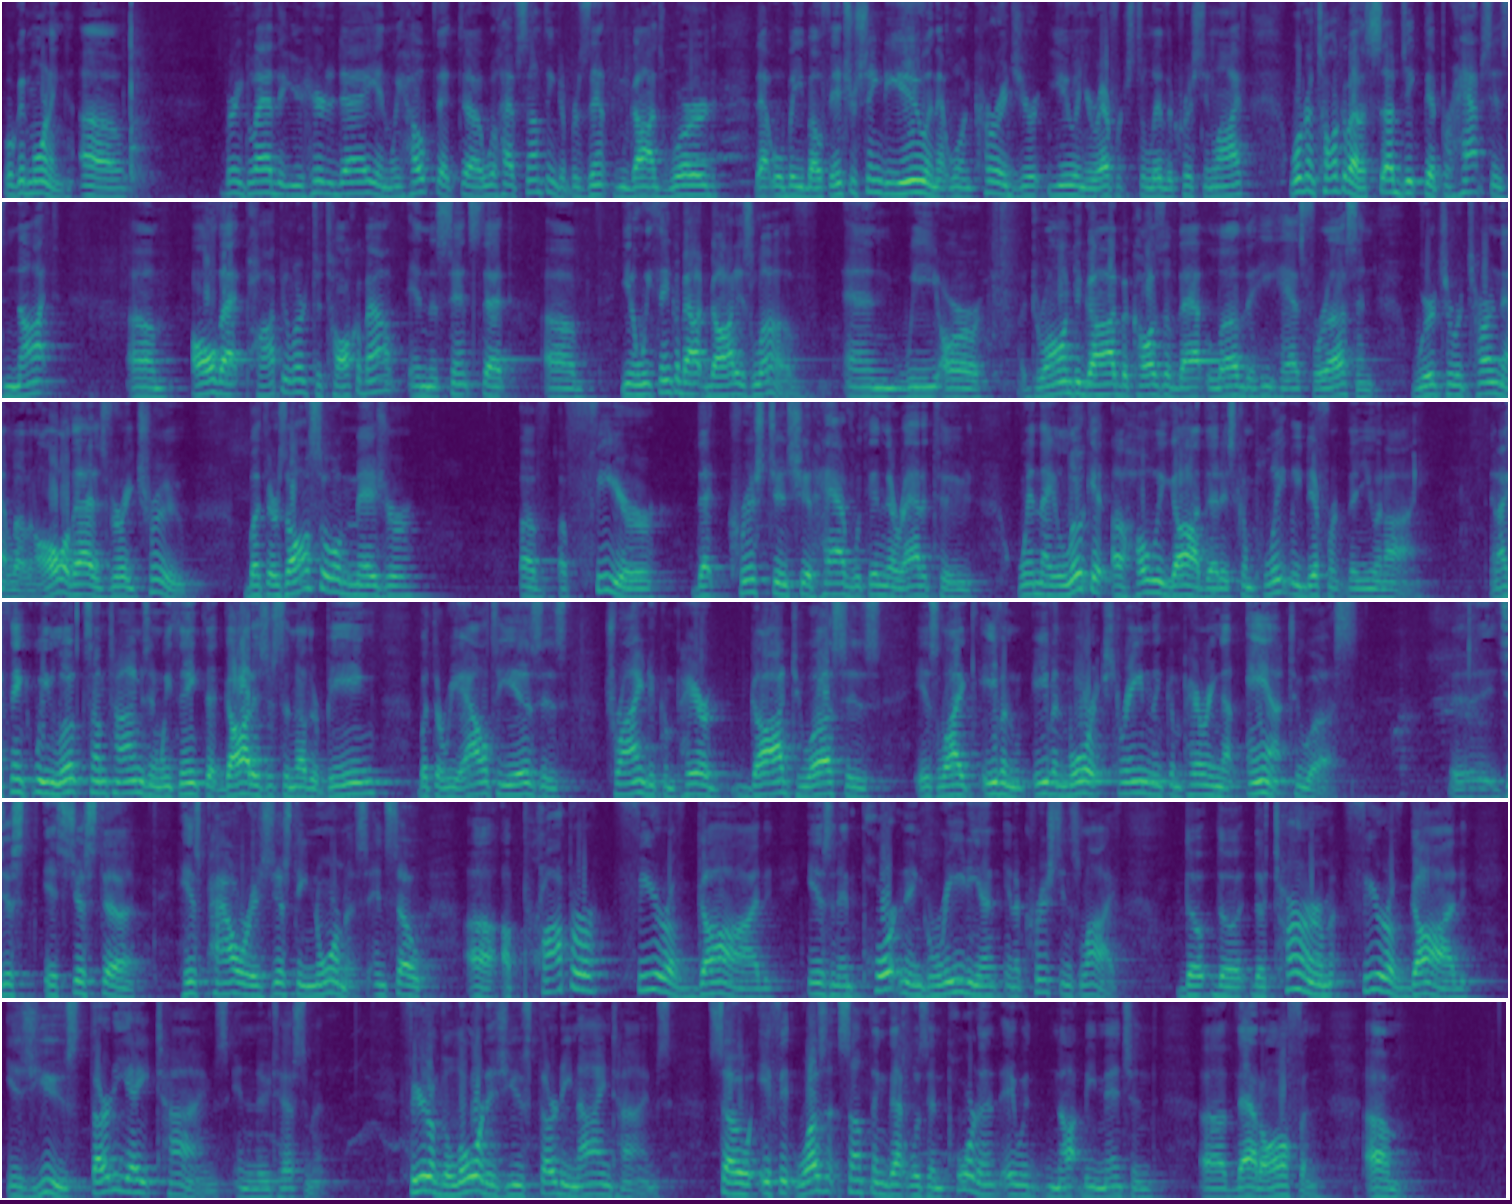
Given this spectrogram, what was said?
Well, good morning. Uh, very glad that you're here today, and we hope that uh, we'll have something to present from God's Word that will be both interesting to you and that will encourage your, you in your efforts to live the Christian life. We're going to talk about a subject that perhaps is not um, all that popular to talk about in the sense that, um, you know, we think about God as love, and we are drawn to God because of that love that He has for us, and we're to return that love. And all of that is very true. But there's also a measure of, of fear that Christians should have within their attitude when they look at a holy God that is completely different than you and I. And I think we look sometimes and we think that God is just another being, but the reality is is trying to compare God to us is, is like even, even more extreme than comparing an ant to us. It just, it's just, uh, his power is just enormous. And so uh, a proper fear of God is an important ingredient in a Christian's life. The, the, the term fear of God is used 38 times in the New Testament. Fear of the Lord is used 39 times. So if it wasn't something that was important, it would not be mentioned uh, that often. Um,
